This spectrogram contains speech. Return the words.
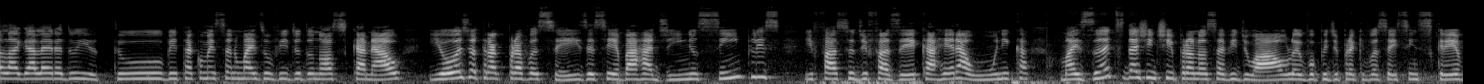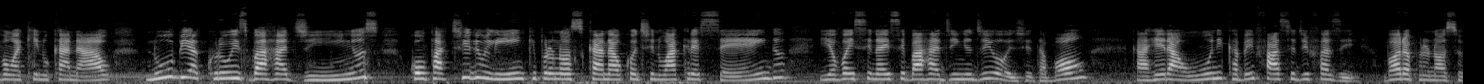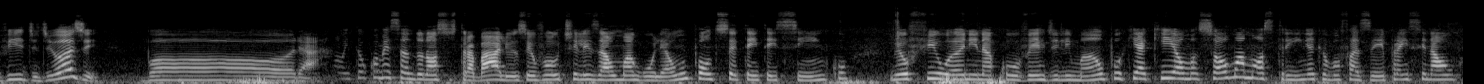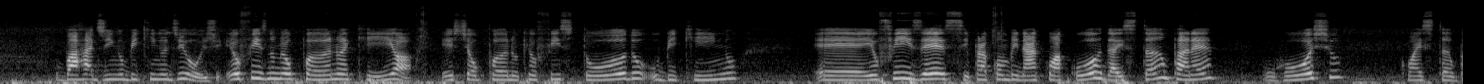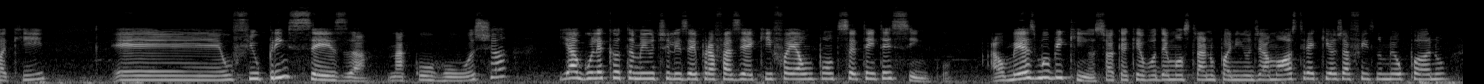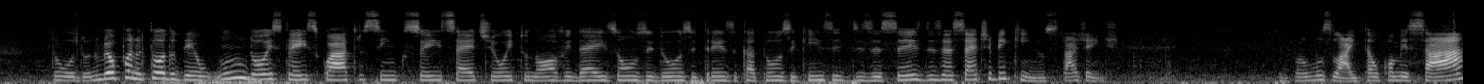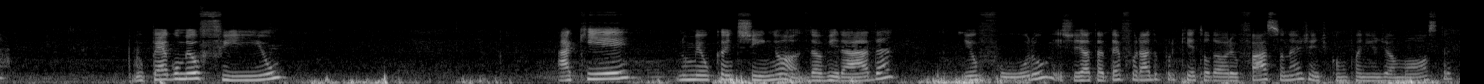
Fala galera do YouTube, tá começando mais um vídeo do nosso canal e hoje eu trago para vocês esse barradinho simples e fácil de fazer, carreira única. Mas antes da gente ir para nossa videoaula, eu vou pedir para que vocês se inscrevam aqui no canal Núbia Cruz Barradinhos. Compartilhe o link para o nosso canal continuar crescendo e eu vou ensinar esse barradinho de hoje, tá bom? Carreira única, bem fácil de fazer. Bora para o nosso vídeo de hoje? Bora! Então, começando nossos trabalhos, eu vou utilizar uma agulha 1.75, meu fio Anne na cor verde limão, porque aqui é uma, só uma amostrinha que eu vou fazer para ensinar o, o barradinho, o biquinho de hoje. Eu fiz no meu pano aqui, ó, este é o pano que eu fiz todo o biquinho. É, eu fiz esse para combinar com a cor da estampa, né? O roxo com a estampa aqui. É, o fio princesa na cor roxa. E a agulha que eu também utilizei para fazer aqui foi a 1.75. É o mesmo biquinho, só que aqui eu vou demonstrar no paninho de amostra e aqui eu já fiz no meu pano todo. No meu pano todo deu 1, 2, 3, 4, 5, 6, 7, 8, 9, 10, 11, 12, 13, 14, 15, 16, 17 biquinhos, tá, gente? Vamos lá, então começar. Eu pego o meu fio. Aqui no meu cantinho, ó, da virada, eu furo. Este já tá até furado porque toda hora eu faço, né, gente, com paninho de amostra.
